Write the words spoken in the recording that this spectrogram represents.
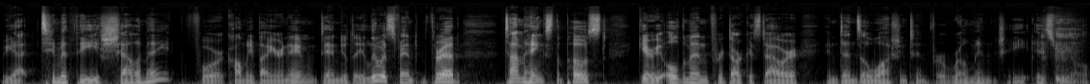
we got Timothée Chalamet for Call Me by Your Name, Daniel Day Lewis, Phantom Thread, Tom Hanks, The Post, Gary Oldman for Darkest Hour, and Denzel Washington for Roman J. Israel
